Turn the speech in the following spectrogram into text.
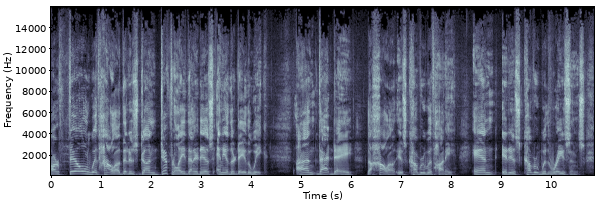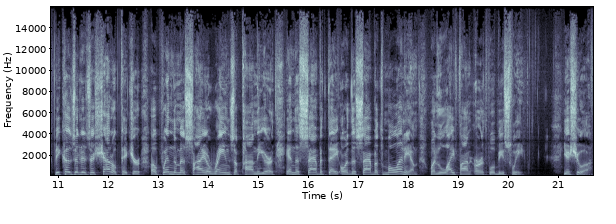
are filled with challah that is done differently than it is any other day of the week. On that day, the challah is covered with honey and it is covered with raisins because it is a shadow picture of when the Messiah reigns upon the earth in the Sabbath day or the Sabbath millennium when life on earth will be sweet. Yeshua,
